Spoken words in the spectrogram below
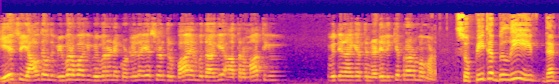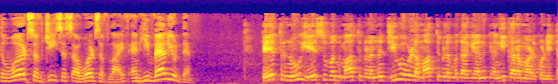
Yesu ಯಾವುದೇ ಒಂದು ವಿವರವಾಗಿ ವಿವರಣೆ ಕೊಡ್ಲಿಲ್ಲ ಯೇಸು ಹೇಳಿದ್ರು ಬಾ ಎಂಬುದಾಗಿ ಆತನ ಮಾತಿಗೆ ವಿಧಿನಾಗಿ ಆತ ನಡೀಲಿಕ್ಕೆ ಪ್ರಾರಂಭ ಮಾಡ So Peter believed that the words of Jesus are words of life and he valued them. ಪೇತ್ರನು ಯೇಸು ಒಂದು ಮಾತುಗಳನ್ನು ಜೀವವುಳ್ಳ ಮಾತುಗಳೆಂಬುದಾಗಿ ಅನ್- ಅಂಗೀಕಾರ ಮಾಡಿಕೊಂಡಿದ್ದ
